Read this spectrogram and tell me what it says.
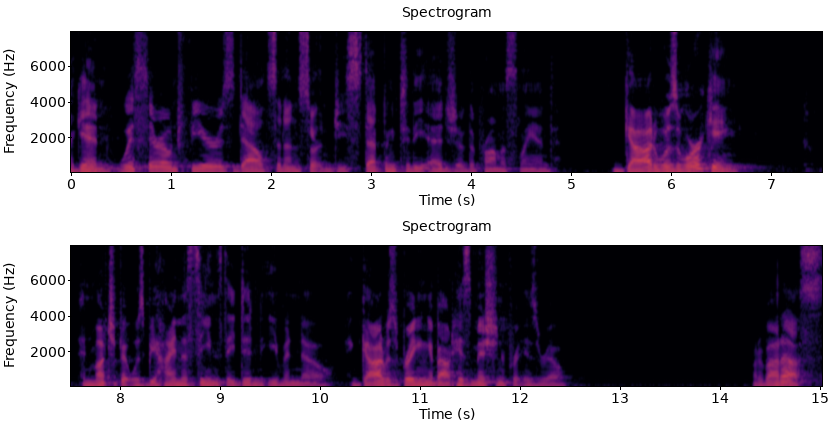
again, with their own fears, doubts, and uncertainties, stepping to the edge of the promised land, God was working. And much of it was behind the scenes. They didn't even know. And God was bringing about his mission for Israel. What about us?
